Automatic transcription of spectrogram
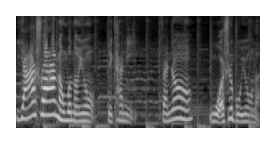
牙刷能不能用得看你，反正我是不用了。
